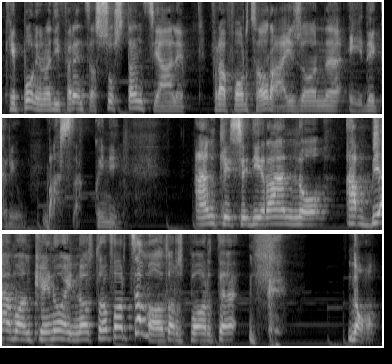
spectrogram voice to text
che, pone una differenza sostanziale fra Forza Horizon e The Crew. Basta. Quindi anche se diranno abbiamo anche noi il nostro Forza Motorsport, no,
